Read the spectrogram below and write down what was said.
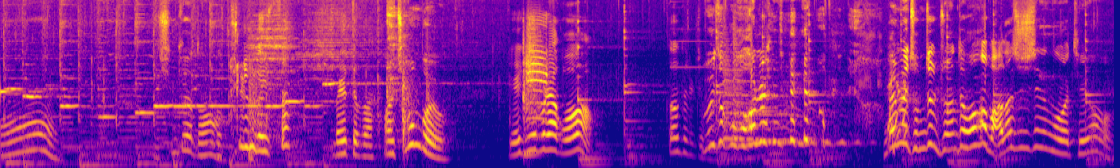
오, 신기하다. 뭐 틀린 거 있어? 말해봐. 아 처음 봐요. 얘기해보라고. 떠들지 마. 왜 자꾸 화를 내요? 할머니 점점 저한테 화가 많아지시는 것 같아요.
